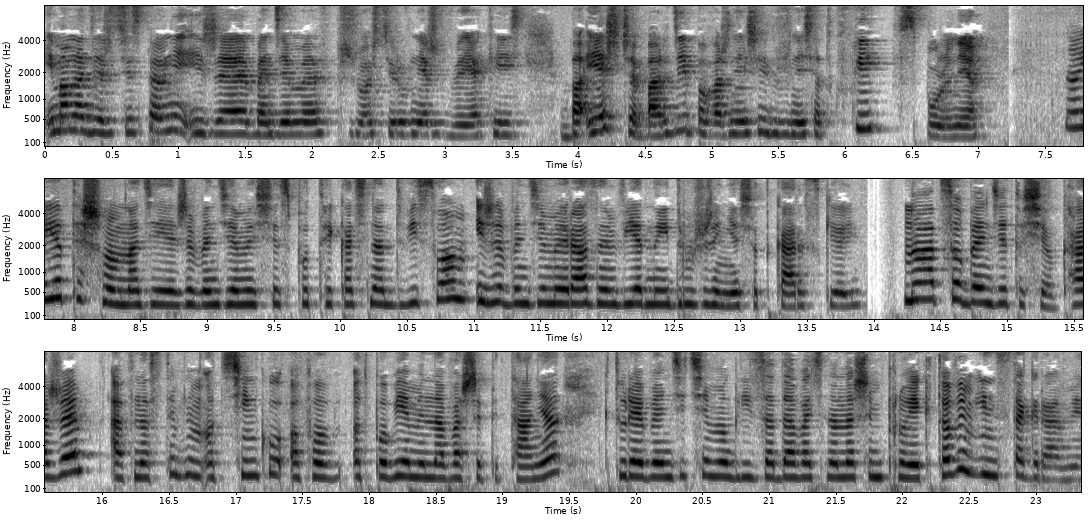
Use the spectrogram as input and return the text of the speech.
I mam nadzieję, że się spełni i że będziemy w przyszłości również w jakiejś ba- jeszcze bardziej poważniejszej drużynie siatkówki wspólnie. No ja też mam nadzieję, że będziemy się spotykać nad Wisłą i że będziemy razem w jednej drużynie siatkarskiej. No a co będzie, to się okaże, a w następnym odcinku odpowiemy na Wasze pytania, które będziecie mogli zadawać na naszym projektowym Instagramie.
